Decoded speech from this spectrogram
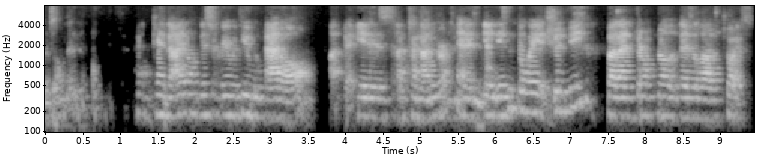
That's all I do. And I don't disagree with you at all. Uh, it is a conundrum and it, it isn't the way it should be, but I don't know that there's a lot of choice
